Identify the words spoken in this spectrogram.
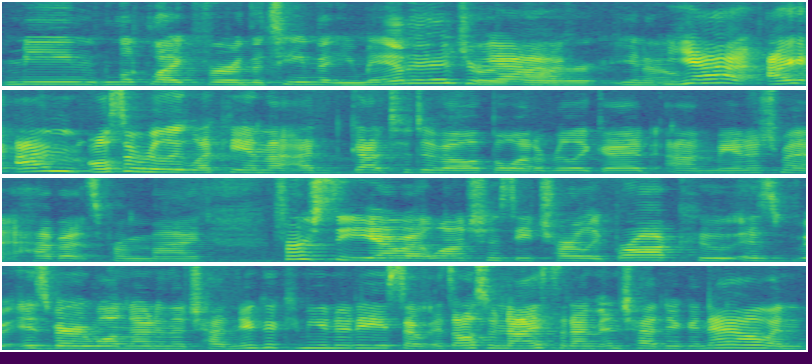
mean look like for the team that you manage, or, or you know? Yeah, I, I'm also really lucky in that I got to develop a lot of really good um, management habits from my first CEO at Launch and see Charlie Brock, who is is very well known in the Chattanooga community. So it's also nice that I'm in Chattanooga now, and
